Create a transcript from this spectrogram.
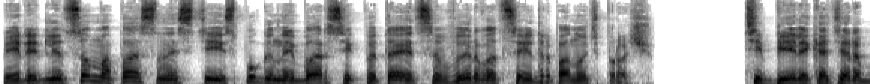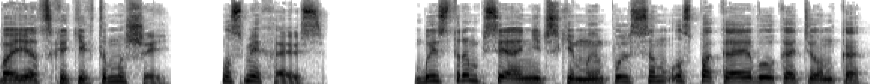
Перед лицом опасности испуганный Барсик пытается вырваться и драпануть прочь. Тебе ли котера боятся каких-то мышей? Усмехаюсь. Быстрым псионическим импульсом успокаиваю котенка,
